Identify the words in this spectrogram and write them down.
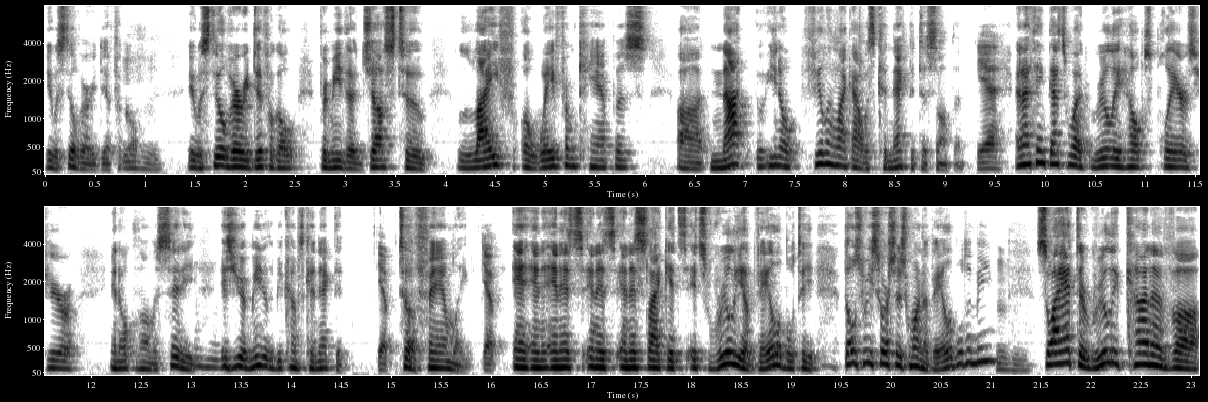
it was still very difficult. Mhm. It was still very difficult for me to adjust to life away from campus. Uh, not, you know, feeling like I was connected to something. Yeah. And I think that's what really helps players here in Oklahoma City Mhm. is you immediately becomes connected Yep. to a family. Yep. And, and and it's and it's and it's like it's it's really available to you. Those resources weren't available to me. Mhm. So I had to really kind of uh,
